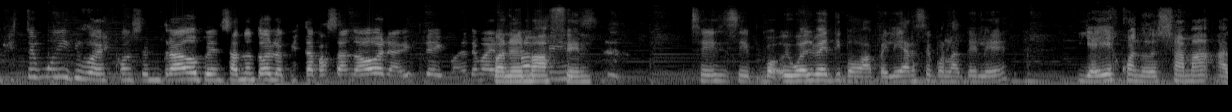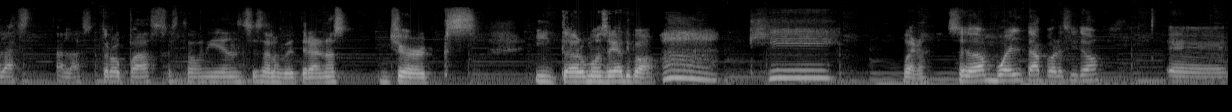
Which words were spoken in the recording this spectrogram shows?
que estoy muy tipo desconcentrado pensando en todo lo que está pasando ahora, ¿viste? Con el tema de Con los el muffins. muffin. Sí, sí, sí. Y vuelve tipo a pelearse por la tele. Y ahí es cuando llama a las, a las tropas estadounidenses, a los veteranos, jerks. Y todo el mundo se tipo, "Ah, ¿qué? Bueno, se dan vuelta, pobrecito. Eh,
